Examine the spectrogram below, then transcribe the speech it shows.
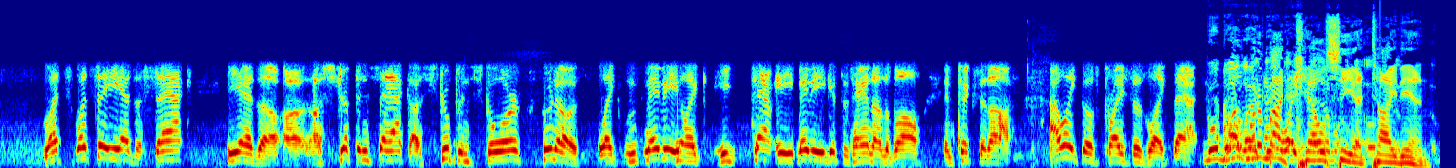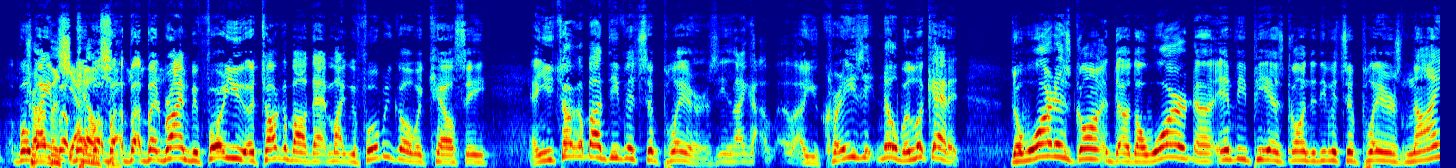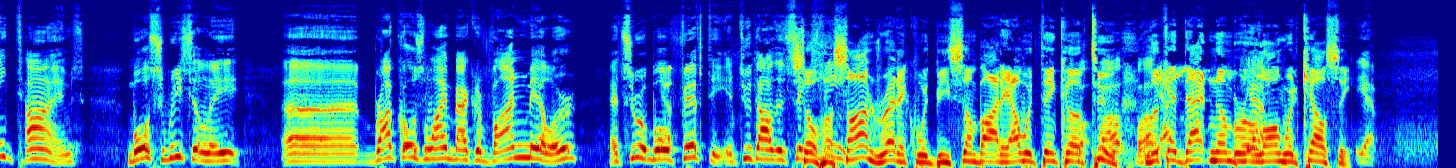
Let's let's say he has a sack, he has a, a, a stripping sack, a scoop and score. Who knows? Like maybe like he, tap, he maybe he gets his hand on the ball and picks it off. I like those prices like that. Well, What, what but- about but- Kelce but- at tight end? But Travis wait, but, Kelce. But, but, but, but Ryan, before you uh, talk about that, Mike, before we go with Kelce, and you talk about defensive players, he's like, "Are you crazy?" No, but look at it. The Ward has gone. The, the Ward uh, MVP has gone to defensive players nine times. Most recently, uh, Broncos linebacker Von Miller at Super Bowl yep. 50 in 2016. So Haason Reddick would be somebody I would think of too. Well, well, Look yep. at that number yeah. along with Kelce. Yep.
